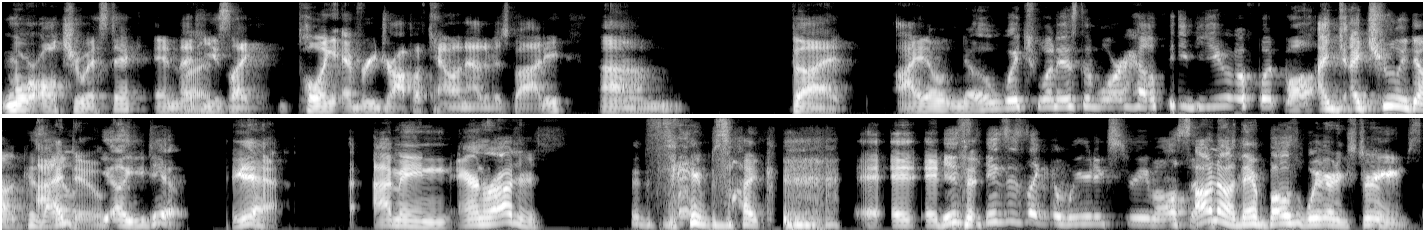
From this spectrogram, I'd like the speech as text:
more altruistic and that Right. he's like pulling every drop of talent out of his body. Um, but I don't know which one is the more healthy view of football. I, I truly don't because I, I don't- do. Oh, you do. Yeah. I mean, Aaron Rodgers. It seems like it, it, His, his is like a weird extreme. Also. Oh no, they're both weird extremes.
